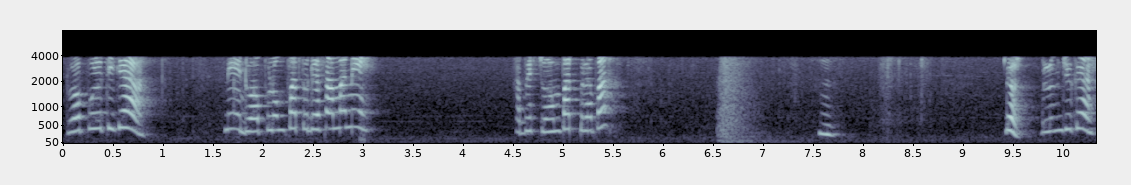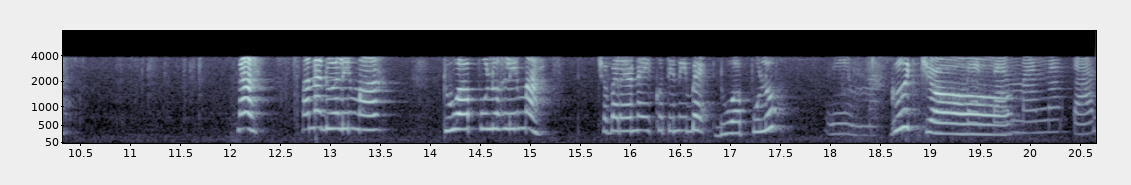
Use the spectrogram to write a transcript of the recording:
23. Nih, 24 udah sama nih. Habis 24 berapa? Hmm. Duh, belum juga. Nah, mana 25? 25. Coba Rena ikutin Ibe. 20. Lima. Good job. Kita mana kan?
